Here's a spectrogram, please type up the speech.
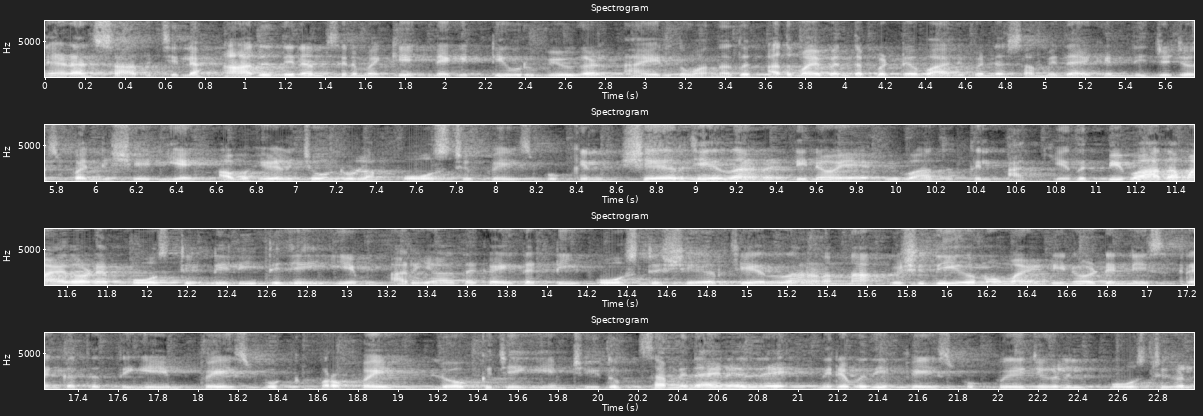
നേടാൻ സാധിച്ചില്ല. ആദ്യ ദിനം സിനിമയ്ക്ക് നെഗറ്റീവ് റിവ്യൂകൾ ആയിരുന്നു വന്നത്. അതുമായി ബന്ധപ്പെട്ട് വാലുവിന്റെ സംവിധായകൻ ലിജു ജോസ് പല്ലിശ്ശേരിയെ അവഹേളിച്ചുകൊണ്ടുള്ള പോസ്റ്റ് ഫേസ്ബുക്കിൽ ഷെയർ ചെയ്തതാണ് ഡിനോയെ വിവാദത്തിൽ ആക്കിയത്. വിവാദമായതോടെ പോസ്റ്റ് ഡിലീറ്റ് ചെയ്യുകയും അറിയാതെ കൈതട്ടി പോസ്റ്റ് ഷെയർ ചെയ്തതാണെന്ന വിശദീകരണവുമായി ഡിനോ ഡെന്നീസ് രംഗത്തെത്തുകയും ഫേസ്ബുക്ക് പ്രൊഫൈൽ ലോക്ക് ചെയ്യുകയും ചെയ്തു. സംവിധായകനെതിരെ നിരവധി ഫേസ്ബുക്ക് പേജുകളിൽ പോസ്റ്റുകൾ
